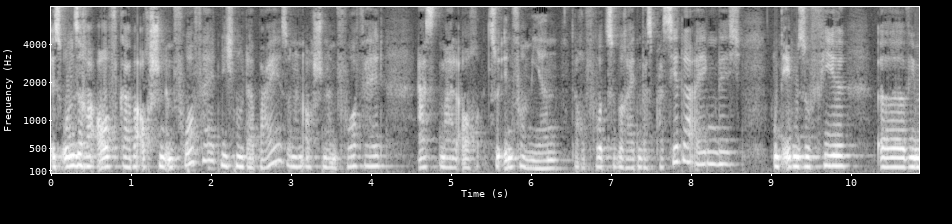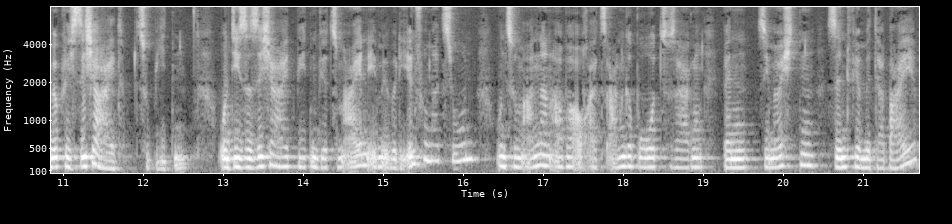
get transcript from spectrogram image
ist unsere Aufgabe auch schon im Vorfeld, nicht nur dabei, sondern auch schon im Vorfeld erstmal auch zu informieren, darauf vorzubereiten, was passiert da eigentlich und eben so viel äh, wie möglich Sicherheit zu bieten. Und diese Sicherheit bieten wir zum einen eben über die Information und zum anderen aber auch als Angebot zu sagen, wenn Sie möchten, sind wir mit dabei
